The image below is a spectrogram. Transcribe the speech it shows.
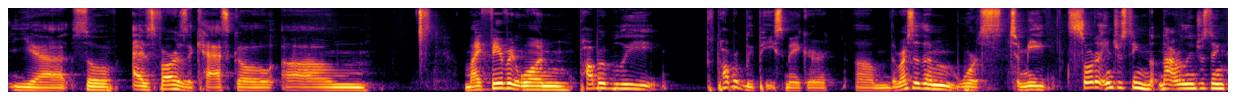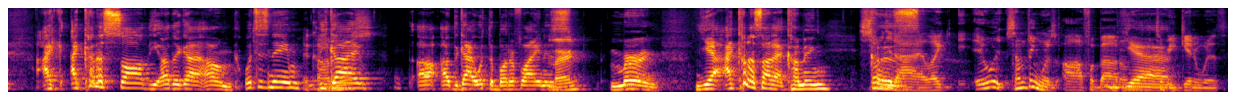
Yeah. So as far as the cast go, um, my favorite one probably probably Peacemaker. Um, the rest of them were to me sort of interesting, not really interesting. I, I kind of saw the other guy. Um, what's his name? The guy, uh, uh, the guy with the butterfly in his Murn? Murn. Yeah, I kind of saw that coming. So did 'cause- I. Like it was something was off about him Yeah. to begin with.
